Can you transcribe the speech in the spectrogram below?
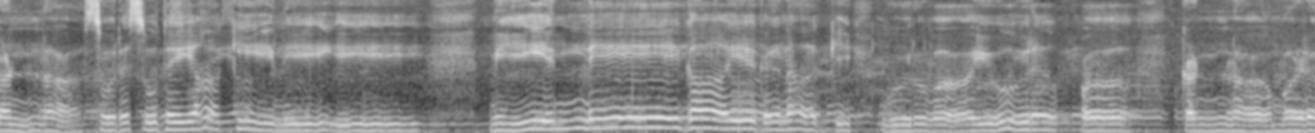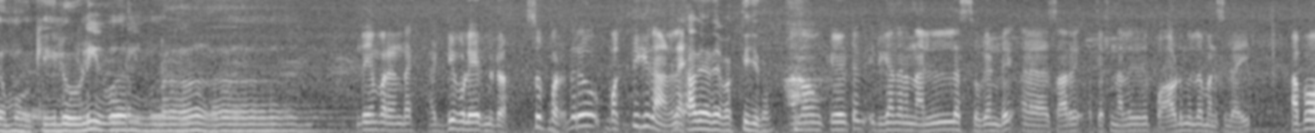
കണ്ണ സുരസുതയാക്കി നീ. നീ എന്നെ ഗായകനാക്കി ഗുരുവായൂരപ്പ കണ്ണ മഴമുകിലൊളി വർണ. എന്താ ഞാൻ പറയണ്ടേ? അടിപൊളിയായിരുന്നു കേട്ടോ സൂപ്പർ. ഇതൊരു ഭക്തിഗീതമാണ് അല്ലേ അതെ അതെ ഭക്തിഗീതം. അപ്പം കേട്ട് ഇരിക്കാൻ തന്നെ നല്ല സുഖമുണ്ട്. സാറ് അത്യാവശ്യം നല്ല രീതിയിൽ പാടുന്നുള്ള മനസ്സിലായി. അപ്പോൾ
